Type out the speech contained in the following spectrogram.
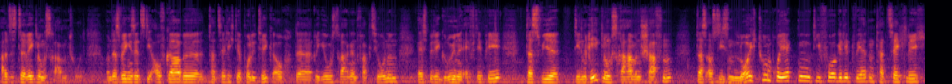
als es der Regelungsrahmen tut. Und deswegen ist jetzt die Aufgabe tatsächlich der Politik, auch der regierungstragenden Fraktionen, SPD, Grüne, FDP, dass wir den Regelungsrahmen schaffen, dass aus diesen Leuchtturmprojekten, die vorgelebt werden, tatsächlich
